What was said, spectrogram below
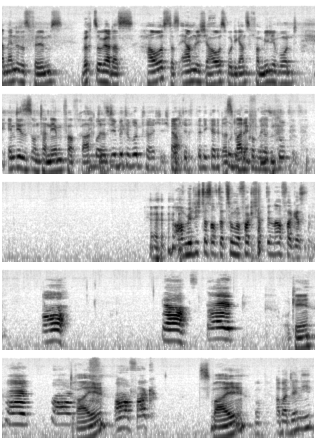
am Ende des Films wird sogar das Haus, das ärmliche Haus, wo die ganze Familie wohnt, in dieses Unternehmen Simon, verfrachtet. zieh bitte runter. Ich, ich Ja. möchte, dass Danny keine Das Punkte war der bekommt, wenn er so doof ist. Oh, mir liegt das auf der Zunge. Fuck, ich hab den Namen vergessen. Oh. Ja. Nein. Okay, Nein. Nein. drei, Oh, fuck. zwei, Aber Danny,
